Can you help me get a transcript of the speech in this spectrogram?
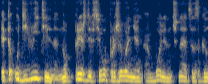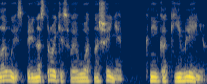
Это удивительно, но прежде всего проживание боли начинается с головы, с перенастройки своего отношения к ней как к явлению.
